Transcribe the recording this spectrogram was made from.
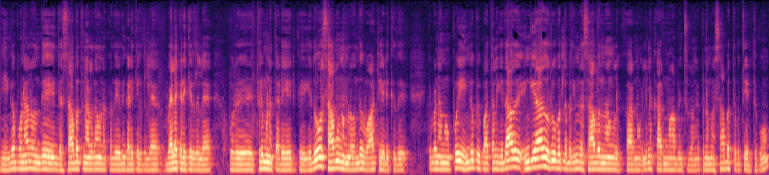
நீ எங்கே போனாலும் வந்து இந்த சாபத்தினால தான் உனக்கு வந்து எதுவும் கிடைக்கிறதில்ல வேலை கிடைக்கிறதில்ல. ஒரு திருமண தடை இருக்குது ஏதோ சாபம் நம்மளை வந்து வாட்டி எடுக்குது. இப்போ நம்ம போய் எங்கே போய் பார்த்தாலும் ஏதாவது எங்கேயாவது ஒரு ரூபத்தில் பார்த்திங்கன்னா இந்த சாபம் தான் உங்களுக்கு காரணம். இல்லைன்னா கர்மா அப்படின்னு சொல்லுவாங்க. இப்போ நம்ம சாபத்தை பற்றி எடுத்துக்குவோம்.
